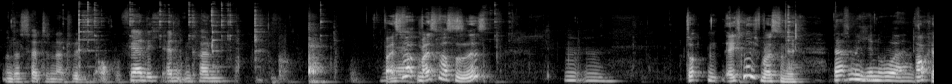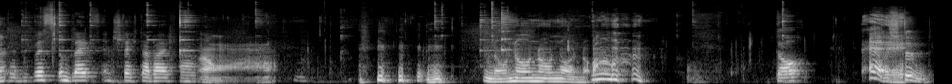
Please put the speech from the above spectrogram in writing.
und das hätte natürlich auch gefährlich enden können. Weißt, du, weißt du, was das ist? Doch, echt nicht? Weißt du nicht? Lass mich in Ruhe, Hans. Okay. Du bist und bleibst ein schlechter Beifahrer. No, no, no, no, no. Doch, Hey. stimmt.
